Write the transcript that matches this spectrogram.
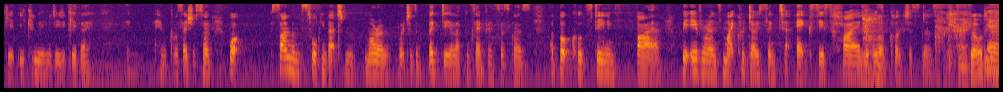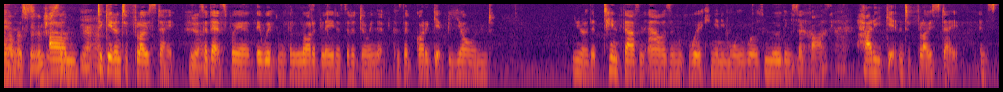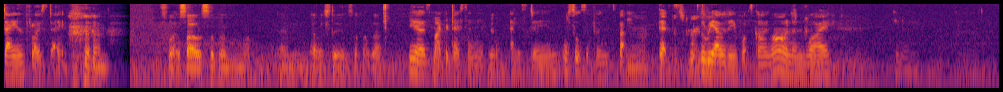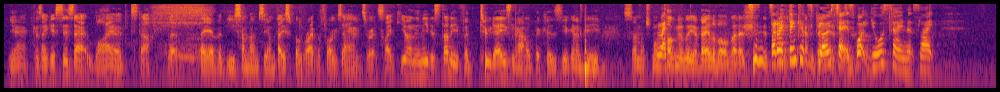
get your community together and have a conversation. So what Simon's talking about tomorrow, which is a big deal up in San Francisco, is a book called Stealing Fire, where everyone's microdosing to access higher levels of consciousness Is that what you and that's been interesting. um, Yeah. to get into flow state. Yeah. So that's where they're working with a lot of leaders that are doing that because they've got to get beyond, you know, the 10,000 hours and working anymore. The world's moving so Yeah, fast. okay. How do you get into flow state and stay in flow state? it's like psilocybin and LSD and stuff like that. yeah, it's microdosing, Yeah. LSD, and all sorts of things. But Yeah, that's that's the reality of what's going on and why, you know. Yeah, because I guess there's that wired stuff that they ever you sometimes see on Facebook right before exams, where it's like you only need to study for two days now because you're going to be so much more Like- cognitively available. But it's, it's but I think it's flow dangerous, state. isn't It's it? what you're saying. It's like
